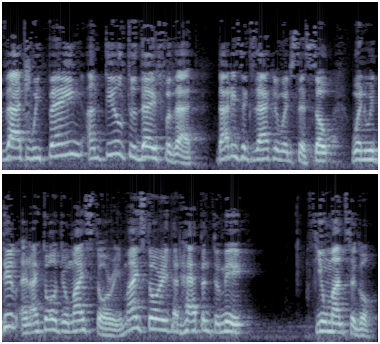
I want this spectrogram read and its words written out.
that we're paying until today for that. That is exactly what it says. So when we deal, and I told you my story, my story that happened to me a few months ago.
